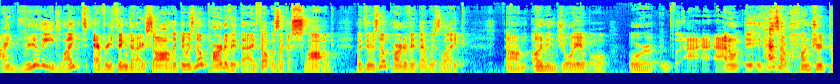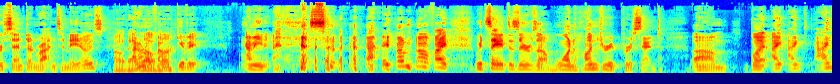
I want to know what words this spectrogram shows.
I really liked everything that I saw. Like there was no part of it that I felt was like a slog. Like there was no part of it that was like um, unenjoyable or I, I don't. It has a hundred percent on Rotten Tomatoes. Oh, that I don't know low, if I huh? would give it. I mean, yes, I don't know if I would say it deserves a one hundred percent. Um, but I, I, I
